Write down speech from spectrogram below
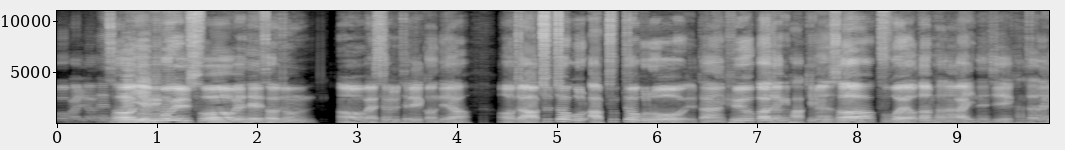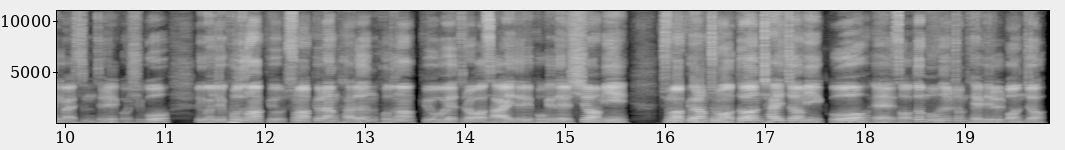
국어 관련해서 예비고일 수업에 대해서 좀 어, 말씀을 드릴 건데요. 어, 저 압축적으로 압축적으로 일단 교육 과정이 바뀌면서 국어에 어떤 변화가 있는지 간단하게 말씀드릴 것이고 그리고 이제 고등학교, 중학교랑 다른 고등학교에 들어가서 아이들이 보게 될 시험이 중학교랑 좀 어떤 차이점이 있고, 예, 그래서 어떤 부분을 좀 대비를 먼저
